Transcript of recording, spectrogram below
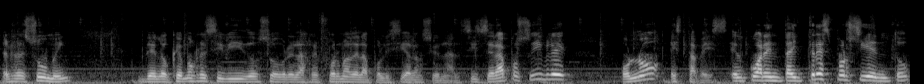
el resumen de lo que hemos recibido sobre la reforma de la Policía Nacional. Si será posible o no esta vez. El 43%,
